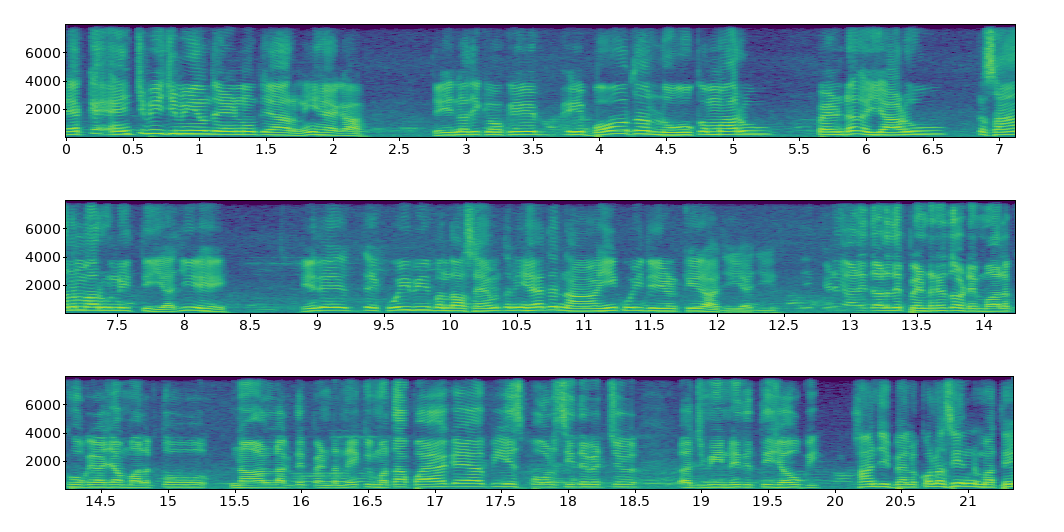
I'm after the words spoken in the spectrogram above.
ਇੱਕ ਇੰਚ ਵੀ ਜ਼ਮੀਨ ਦੇਣ ਨੂੰ ਤਿਆਰ ਨਹੀਂ ਹੈਗਾ। ਤੇ ਇਹਨਾਂ ਦੀ ਕਿਉਂਕਿ ਇਹ ਬਹੁਤ ਲੋਕ ਮਾਰੂ ਪਿੰਡ ਉਜਾੜੂ ਕਿਸਾਨ ਮਾਰੂ ਨੀਤੀ ਆ ਜੀ ਇਹ। ਇਹਦੇ ਤੇ ਕੋਈ ਵੀ ਬੰਦਾ ਸਹਿਮਤ ਨਹੀਂ ਹੈ ਤੇ ਨਾ ਹੀ ਕੋਈ ਦੇਣ ਕੇ ਰਾਜੀ ਆ ਜੀ। ਜਿਹੜੇ ਆਲੇ ਦਾਲੇ ਦੇ ਪਿੰਡ ਨੇ ਤੁਹਾਡੇ ਮਾਲਕ ਹੋ ਗਿਆ ਜਾਂ ਮਾਲਕ ਤੋਂ ਨਾਲ ਲੱਗਦੇ ਪਿੰਡ ਨੇ ਕੋਈ ਮਤਾ ਪਾਇਆ ਗਿਆ ਵੀ ਇਸ ਪਾਲਿਸੀ ਦੇ ਵਿੱਚ ਅ, ਜ਼ਮੀਨ ਨਹੀਂ ਦਿੱਤੀ ਜਾਊਗੀ? ਹਾਂਜੀ ਬਿਲਕੁਲ ਅਸੀਂ ਮਤੇ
